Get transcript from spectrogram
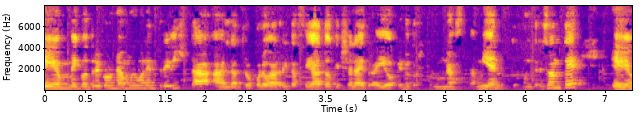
eh, me encontré con una muy buena entrevista a la antropóloga Rita Segato, que ya la he traído en otras columnas también, que es muy interesante, eh,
